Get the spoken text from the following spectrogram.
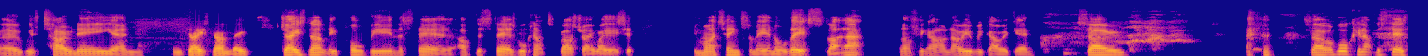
uh, with Tony and, and, Jason Huntley. Jason Huntley pulled me in the stairs, up the stairs, walking up to the bar straight away. He said, "In "My team for me," and all this like that. And I think, "Oh no, here we go again." So. So I'm walking up the stairs.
